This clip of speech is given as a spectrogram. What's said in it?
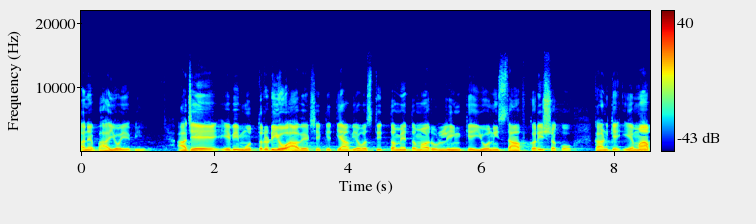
અને ભાઈઓએ બી. આજે એવી મૂતરડીઓ આવે છે કે ત્યાં વ્યવસ્થિત તમે તમારું લિંગ કે યોની સાફ કરી શકો. કારણ કે એમાં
